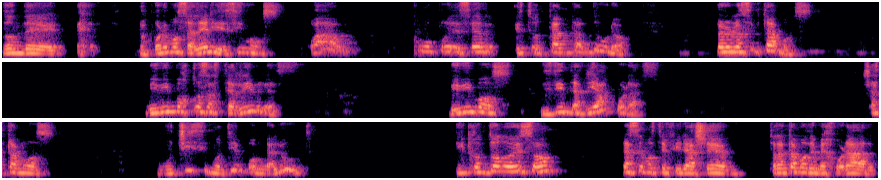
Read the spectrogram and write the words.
donde nos ponemos a leer y decimos, wow, ¿cómo puede ser esto tan, tan duro? Pero lo aceptamos vivimos cosas terribles. Vivimos distintas diásporas. Ya estamos muchísimo tiempo en Galut. Y con todo eso, le hacemos Tefir tratamos de mejorar.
